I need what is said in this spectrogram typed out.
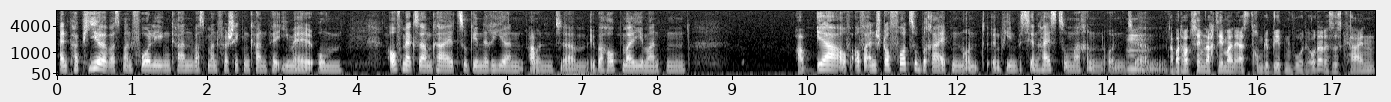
ein Papier, was man vorlegen kann, was man verschicken kann per E-Mail, um Aufmerksamkeit zu generieren Ab- und ähm, überhaupt mal jemanden Ab- ja, auf, auf einen Stoff vorzubereiten und irgendwie ein bisschen heiß zu machen. Und ähm, Aber trotzdem, nachdem man erst darum gebeten wurde, oder? Das ist kein,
